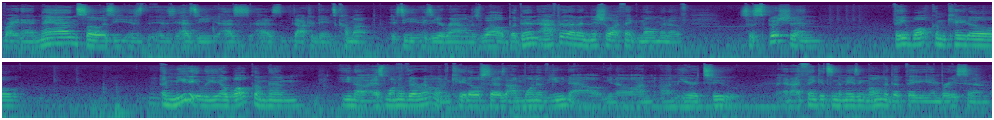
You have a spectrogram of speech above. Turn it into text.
right hand man. So is he is, is has he has has Dr. Gaines come up? Is he is he around as well? But then after that initial I think moment of suspicion, they welcome Cato immediately. They welcome him you know as one of their own. And Cato says, "I'm one of you now. You know I'm I'm here too." And I think it's an amazing moment that they embrace him,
